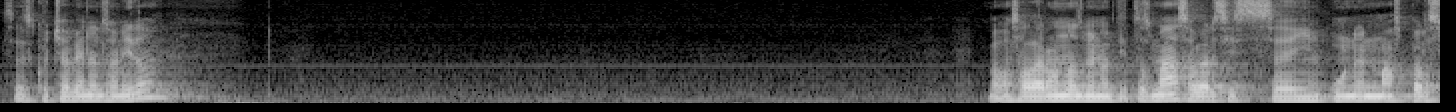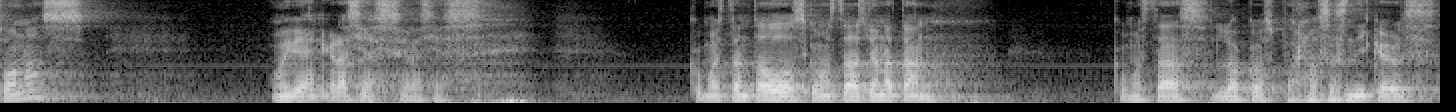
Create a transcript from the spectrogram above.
¿Se escucha bien el sonido? Vamos a dar unos minutitos más a ver si se unen más personas. Muy bien, gracias, gracias. ¿Cómo están todos? ¿Cómo estás, Jonathan? ¿Cómo estás, locos por los sneakers?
